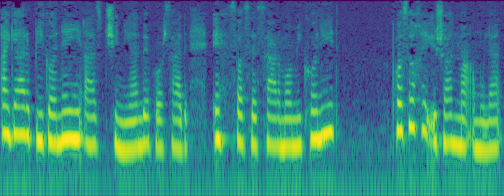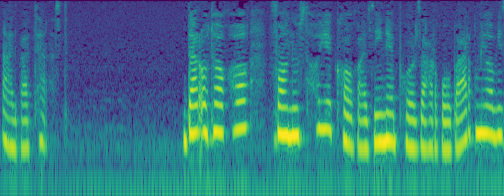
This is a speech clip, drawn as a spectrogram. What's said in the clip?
اگر بیگانه ای از چینیان بپرسد احساس سرما می کنید پاسخ ایشان معمولا البته است در اتاقها فانوس های کاغذین پرزرق و برق می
